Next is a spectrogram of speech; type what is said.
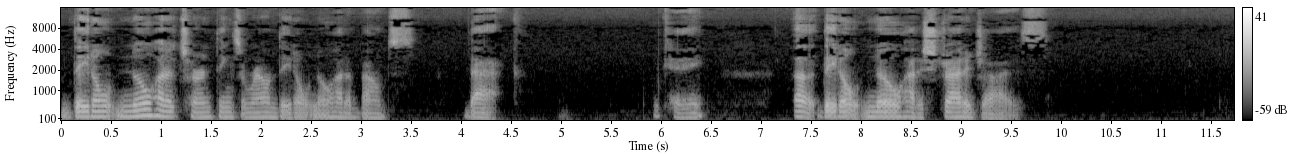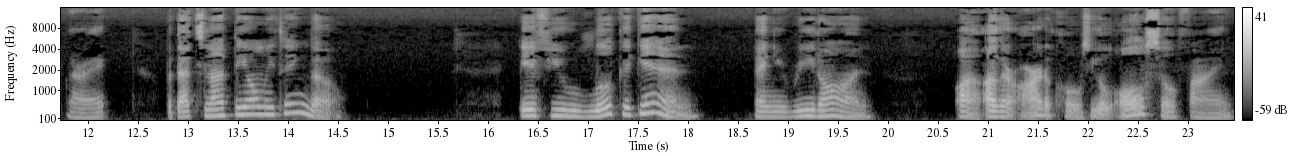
they don't know how to turn things around, they don't know how to bounce back. Okay. Uh, they don't know how to strategize. All right. But that's not the only thing, though if you look again and you read on uh, other articles, you'll also find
